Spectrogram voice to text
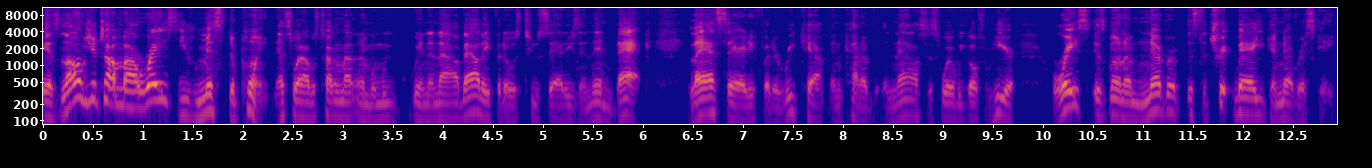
as long as you're talking about race, you've missed the point. That's what I was talking about And when we were in the Nile Valley for those two Saturdays and then back last Saturday for the recap and kind of analysis where we go from here. Race is going to never, it's the trick bag you can never escape.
